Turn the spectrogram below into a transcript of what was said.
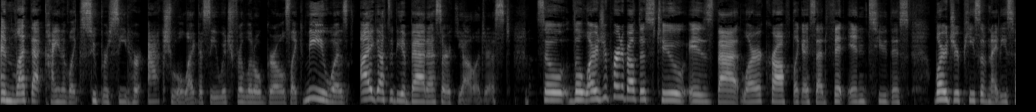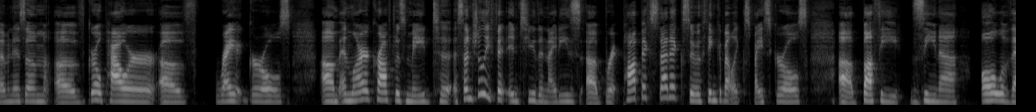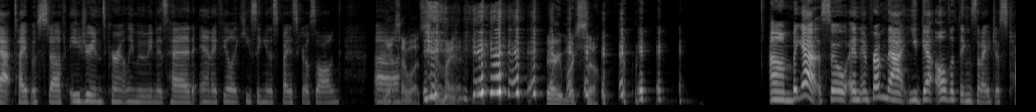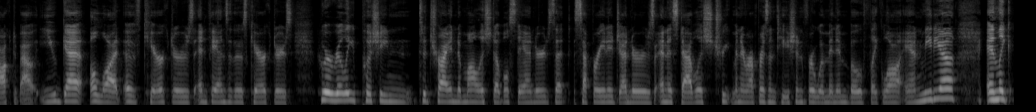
and let that kind of like supersede her actual legacy, which for little girls like me was I got to be a badass archaeologist. So, the larger part about this too is that Lara Croft, like I said, fit into this larger piece of 90s feminism, of girl power, of riot girls. Um, and Lara Croft was made to essentially fit into the 90s uh, Britpop aesthetic. So, think about like Spice Girls, uh, Buffy, Xena all of that type of stuff. Adrian's currently moving his head, and I feel like he's singing a Spice Girl song. Uh, yes, I was in my head. Yeah. Very much so. um, but yeah, so and and from that you get all the things that I just talked about. You get a lot of characters and fans of those characters who are really pushing to try and demolish double standards that separated genders and establish treatment and representation for women in both like law and media. And like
